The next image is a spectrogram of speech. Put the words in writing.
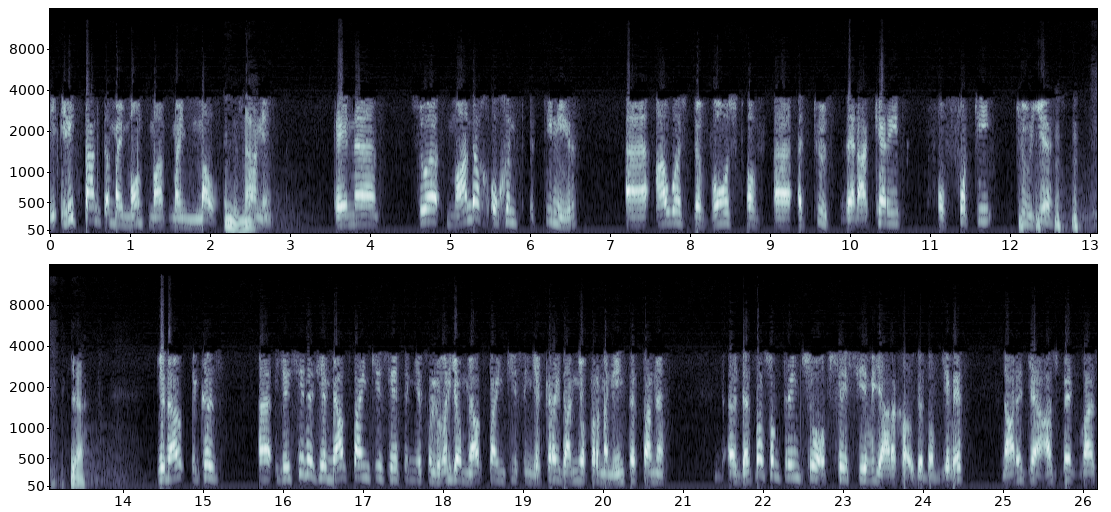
die irritant in my mond maak my mal. Verstaan jy? En uh so maandagooggend 10uur uh I was divorced of uh, a tooth that I carried for 42 years. yeah. you know, because uh jy sien as jy melktandjies het en jy verloor jou melktandjies en jy kry dan jou permanente tande. Uh, dit was omtrent so op 6, 7 jarige ouderdom. Jy weet, nadat jy hasbek was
